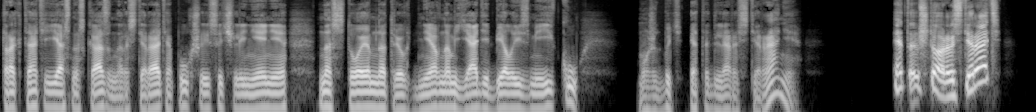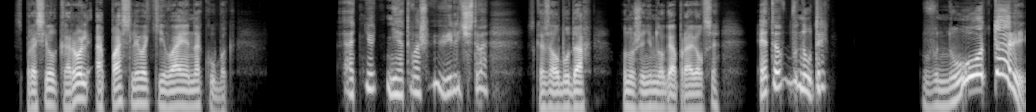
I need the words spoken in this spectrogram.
В трактате ясно сказано растирать опухшие сочленения настоем на трехдневном яде белой змеи ку. Может быть, это для растирания? — Это что, растирать? — спросил король, опасливо кивая на кубок. — Отнюдь нет, ваше величество, — сказал Будах. Он уже немного оправился. — Это внутрь. — Внутрь?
